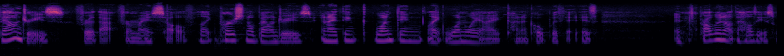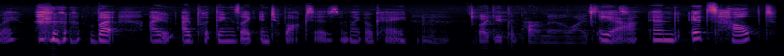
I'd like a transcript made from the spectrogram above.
boundaries for that for myself, like mm-hmm. personal boundaries. And I think one thing, like one way I kind of cope with it is, it's probably not the healthiest way, but I, I put things like into boxes. I'm like, okay, Like you compartmentalize. things. yeah, and it's helped,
